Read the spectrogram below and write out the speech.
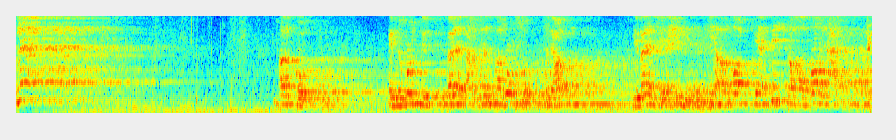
لا. أذكر إن كنت في بلد عندنا اسمها الأقصر هتعرفها دي بلد سياحية فيها آثار فيها تلك آثار العالم.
